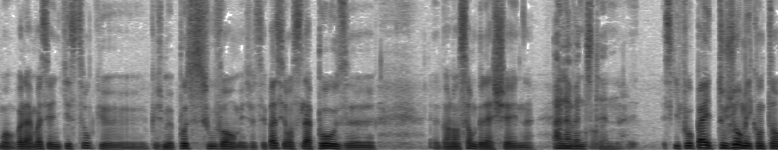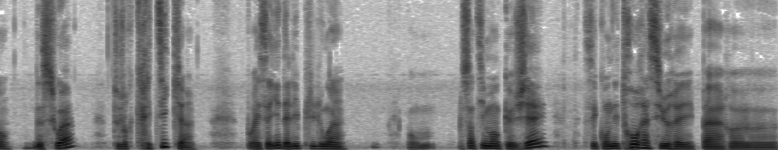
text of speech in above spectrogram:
Bon, voilà, moi c'est une question que, que je me pose souvent, mais je ne sais pas si on se la pose euh, dans l'ensemble de la chaîne. Alain Weinstein. Est-ce qu'il ne faut pas être toujours mécontent de soi, toujours critique, pour essayer d'aller plus loin? Bon, Le sentiment que j'ai, c'est qu'on est trop rassuré par euh,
